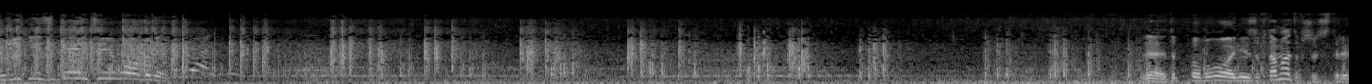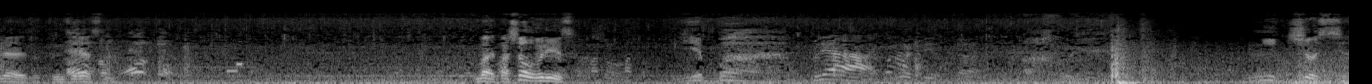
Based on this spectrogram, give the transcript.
Мужики, сбейте его, блядь. Бля, это ПВО, они из автоматов что ли стреляют? Вот интересно. Бать, пошел вниз. Ебать. Бля. Ничего себе.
